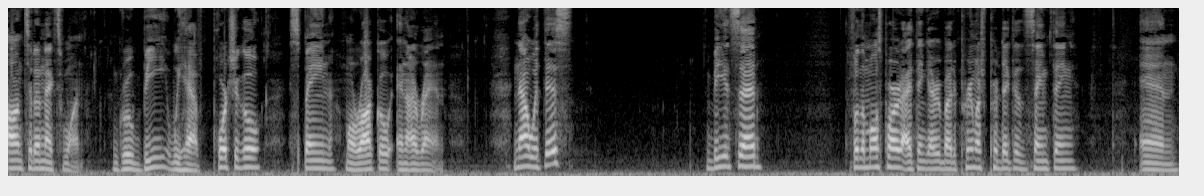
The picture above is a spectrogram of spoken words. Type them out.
On to the next one. Group B, we have Portugal, Spain, Morocco, and Iran. Now, with this being said, for the most part, I think everybody pretty much predicted the same thing, and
